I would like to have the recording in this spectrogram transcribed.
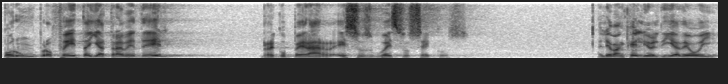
por un profeta y a través de él recuperar esos huesos secos. El Evangelio el día de hoy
